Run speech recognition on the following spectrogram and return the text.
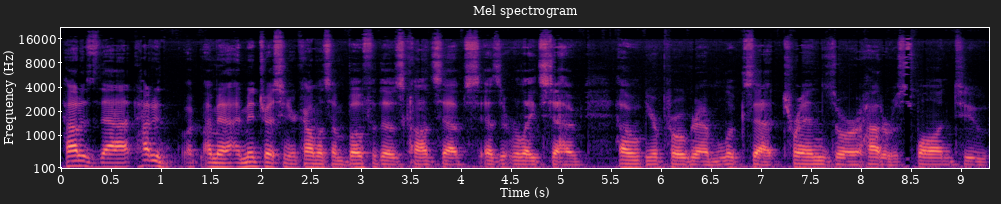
How does that? How do I mean? I'm interested in your comments on both of those concepts as it relates to how how your program looks at trends or how to respond to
